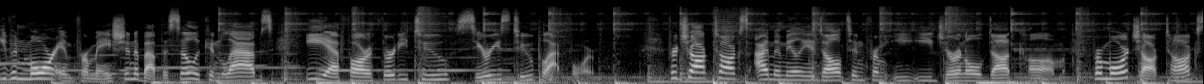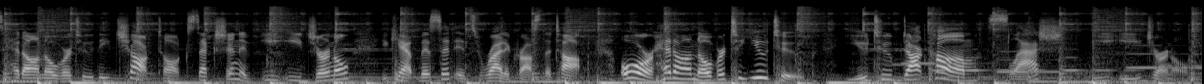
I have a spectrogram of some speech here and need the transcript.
even more information about the Silicon Labs EFR32 Series 2 platform. For Chalk Talks, I'm Amelia Dalton from eejournal.com. For more Chalk Talks, head on over to the Chalk Talk section of EE Journal. You can't miss it, it's right across the top. Or head on over to YouTube, youtube.com slash eejournal.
